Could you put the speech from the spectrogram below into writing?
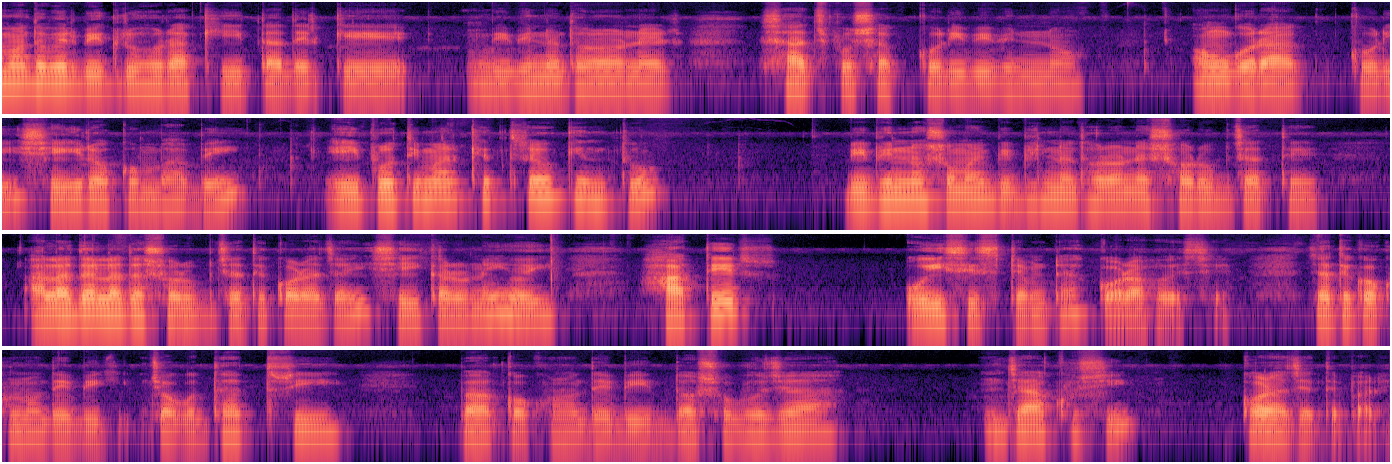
মাধবের বিগ্রহ রাখি, তাদেরকে বিভিন্ন ধরনের সাজ পোশাক করি, বিভিন্ন অঙ্গরাগ করি, সেই রকমভাবেই এই প্রতিমার ক্ষেত্রেও কিন্তু বিভিন্ন সময় বিভিন্ন ধরনের স্বরূপ যাতে, আলাদা আলাদা স্বরূপ যাতে করা যায়, সেই কারণেই ওই হাতের ওই সিস্টেমটা করা হয়েছে। যাতে কখনো দেবী জগদ্ধাত্রী বা কখনো দেবী দশভুজা যা খুশি করা যেতে পারে।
